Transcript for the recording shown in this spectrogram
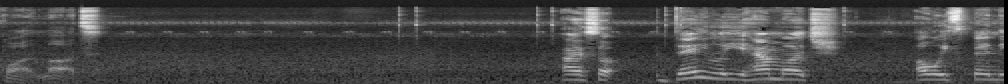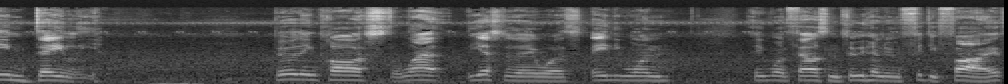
quite a lot. Alright, so daily, how much are we spending daily? Building cost last yesterday was 81 81,355.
